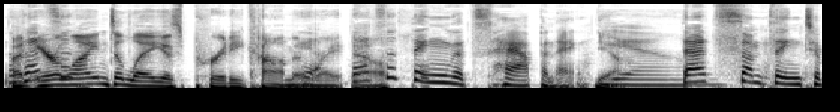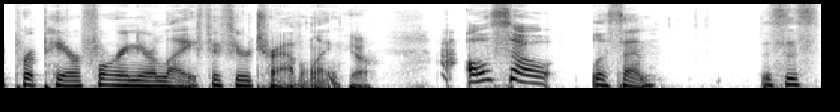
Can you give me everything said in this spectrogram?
No, an that's a- airline delay is pretty common Yeah, right now. that's now. a thing that's happening. Yeah. Yeah. That's something to prepare for in your life if you're traveling. Yeah. Also, listen, this is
